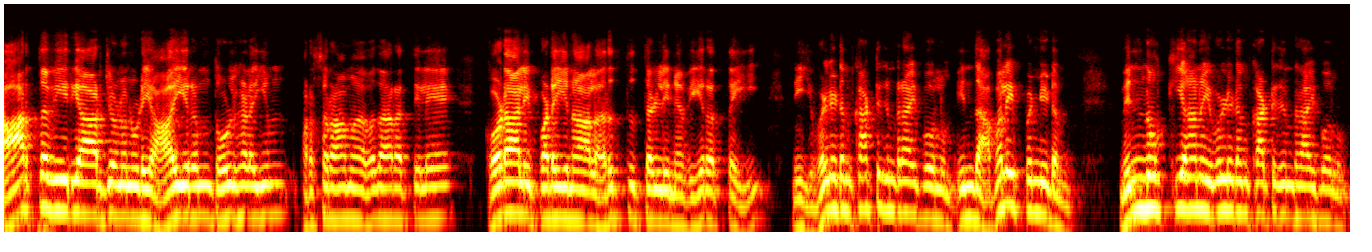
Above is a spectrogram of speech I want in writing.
கார்த்தவீரியார்ஜுனனுடைய ஆயிரம் தோள்களையும் பரசுராம அவதாரத்திலே கோடாலி படையினால் அறுத்து தள்ளின வீரத்தை நீ இவளிடம் காட்டுகின்றாய் போலும். இந்த அபலை பெண்ணிடம் மின்னோக்கியான இவளிடம் காட்டுகின்றாய் போலும்.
